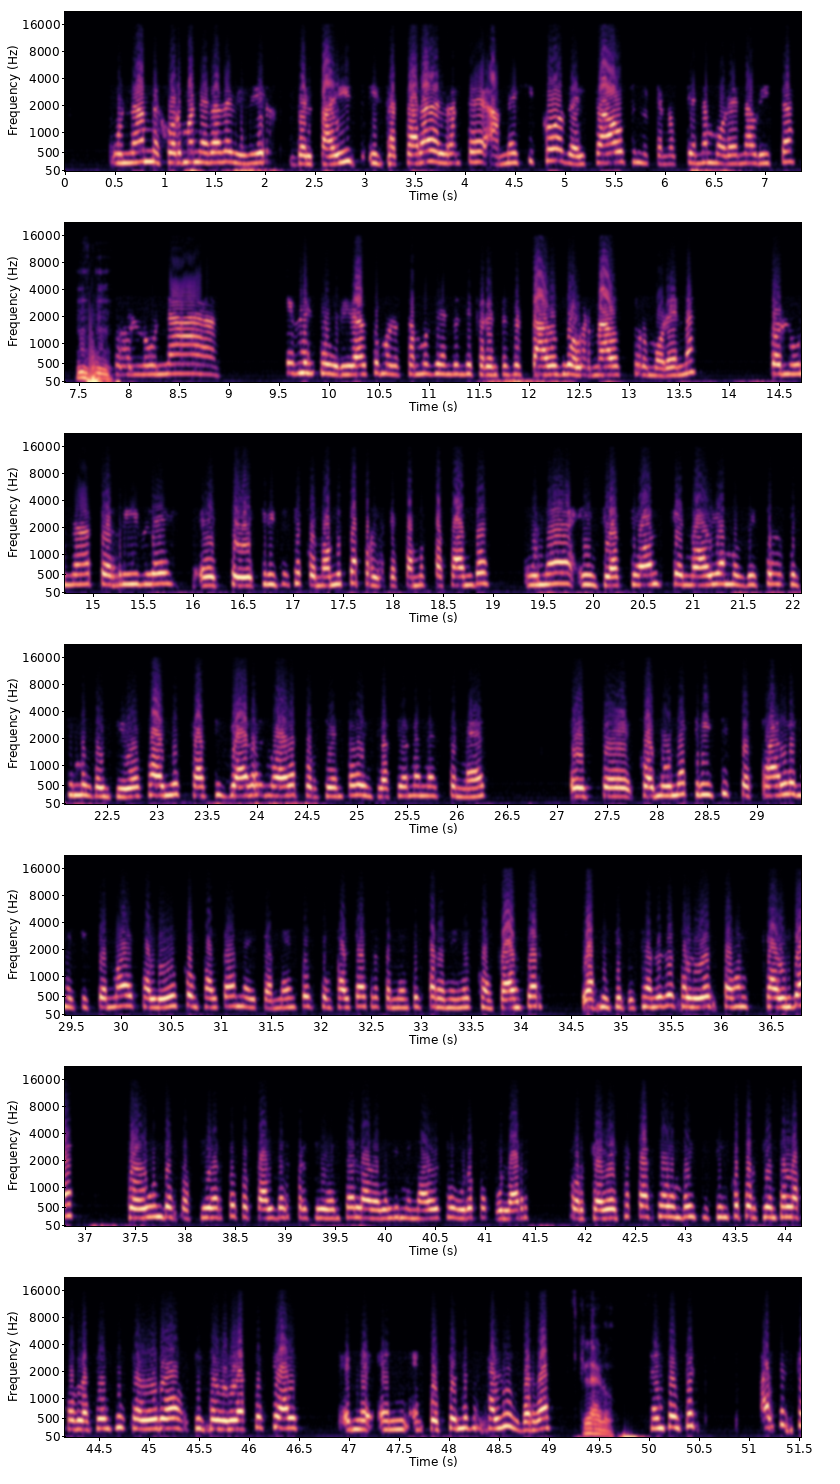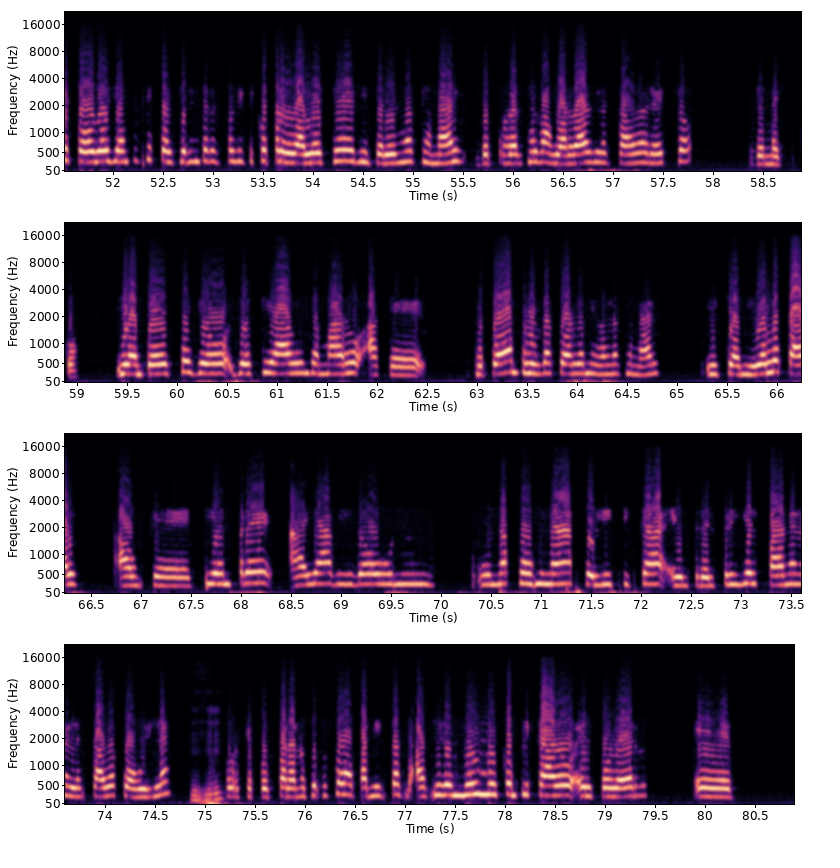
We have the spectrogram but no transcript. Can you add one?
una mejor manera de vivir del país y sacar adelante a México del caos en el que nos tiene Morena ahorita, con una inseguridad como lo estamos viendo en diferentes estados gobernados por Morena, con una terrible este, crisis económica por la que estamos pasando, una inflación que no habíamos visto en los últimos 22 años, casi ya del 9% de inflación en este mes, este, con una crisis total en el sistema de salud, con falta de medicamentos, con falta de tratamientos para niños con cáncer. Las instituciones de salud estaban caídas. Fue un desacierto total del presidente el haber eliminado el seguro popular porque deja casi a un 25% de la población sin seguro, sin seguridad social en, en, en cuestiones de salud, ¿verdad? Claro. Entonces, antes que todo y antes que cualquier interés político prevalece el interés nacional de poder salvaguardar el Estado de Derecho de México. Y ante esto yo, yo sí hago un llamado a que se puedan poner de acuerdo a nivel nacional y que a nivel local, aunque siempre haya habido un, una pugna política entre el PRI y el PAN en el estado de Coahuila, porque pues para nosotros como panistas ha sido muy, muy complicado el poder eh,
